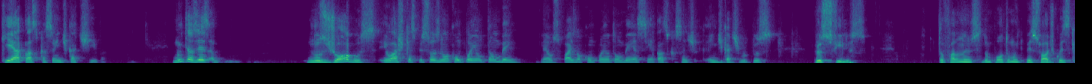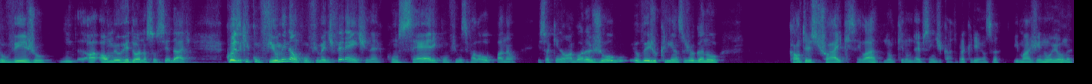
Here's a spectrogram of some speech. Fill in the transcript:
que é a classificação indicativa. Muitas vezes, nos jogos, eu acho que as pessoas não acompanham tão bem. Né? Os pais não acompanham tão bem assim a classificação indicativa para os filhos. Estou falando isso de um ponto muito pessoal, de coisas que eu vejo ao meu redor na sociedade. Coisa que com filme não, com filme é diferente, né? Com série, com filme você fala, opa, não, isso aqui não. Agora, jogo, eu vejo criança jogando Counter-Strike, sei lá, não, que não deve ser indicado para criança, imagino eu, né?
